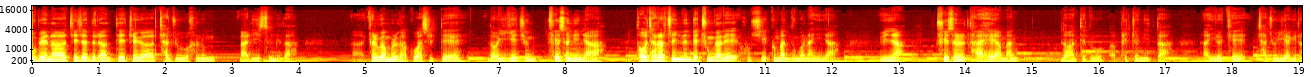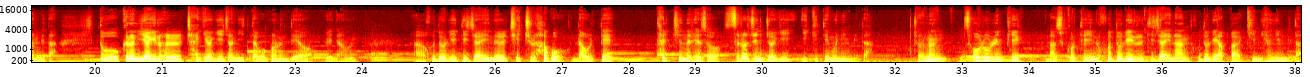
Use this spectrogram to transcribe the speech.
후배나 제자들한테 제가 자주 하는 말이 있습니다. 아, 결과물을 갖고 왔을 때 너 이게 지금 최선이냐? 더 잘할 수 있는데 중간에 혹시 그만둔 건 아니냐? 왜냐? 최선을 다해야만 너한테도 발전이 있다. 아, 이렇게 자주 이야기를 합니다. 또 그런 이야기를 할 자격이 저는 있다고 보는데요. 왜냐하면 아, 호돌이 디자인을 제출하고 나올 때 탈진을 해서 쓰러진 적이 있기 때문입니다. 저는 서울올림픽 마스코트인 호돌이를 디자인한 호돌이 아빠 김현입니다.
